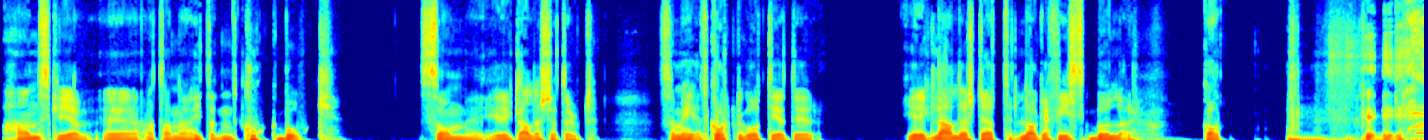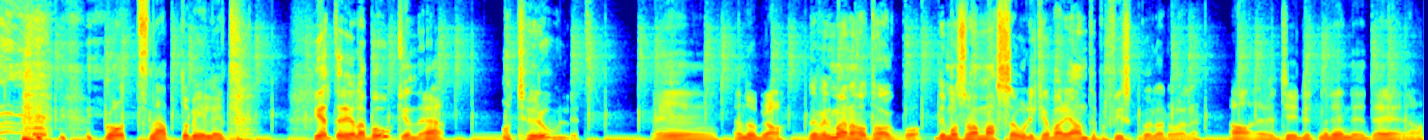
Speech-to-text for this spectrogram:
Han skrev eh, att han har hittat en kokbok som Erik Lallerstedt har gjort. Som helt kort och gott heter Erik Lallerstedt lagar fiskbullar. Gott. Gott, snabbt och billigt. Heter hela boken det? Ja. Otroligt. Det är ändå bra. Den vill man ha tag på. Det måste vara massa olika varianter på fiskbullar då eller? Ja, det är tydligt, men den, det, ja,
